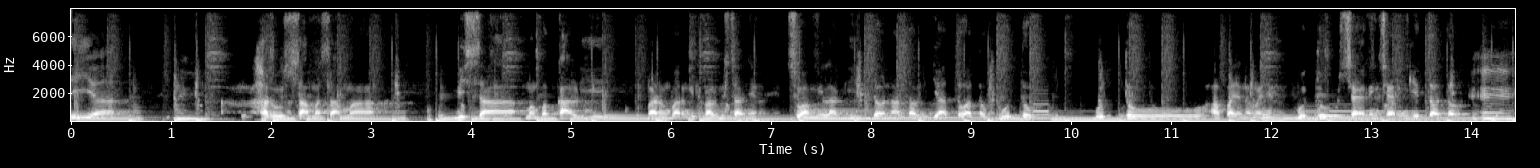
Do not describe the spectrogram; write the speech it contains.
iya Hmm. harus sama-sama bisa membekali bareng-bareng gitu kalau misalnya suami lagi down atau jatuh atau butuh butuh apa ya namanya butuh sharing-sharing gitu atau Hmm.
